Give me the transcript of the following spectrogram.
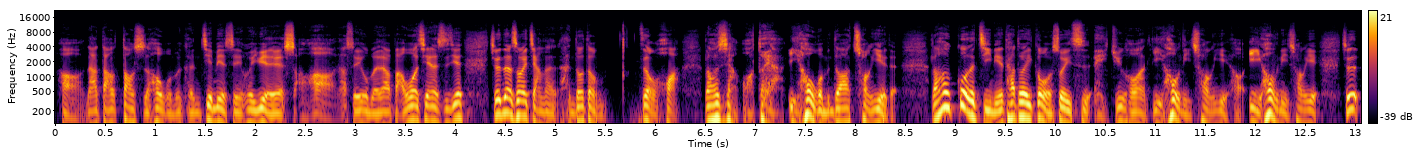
好、那到到时候我们可能见面的时间会越来越少哈、那所以我们要把握现在的时间，就那时候会讲了很多这种这种话，然后就想，哦，对啊，以后我们都要创业的，然后过了几年，他都会跟我说一次，哎，君宏啊，以后你创业哈，以后你创业，就是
